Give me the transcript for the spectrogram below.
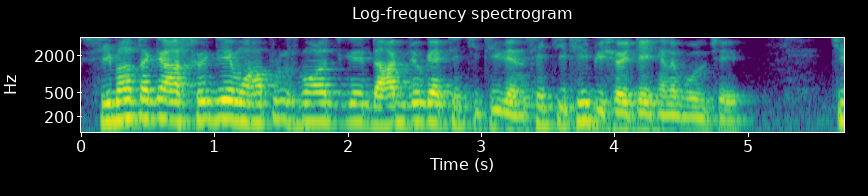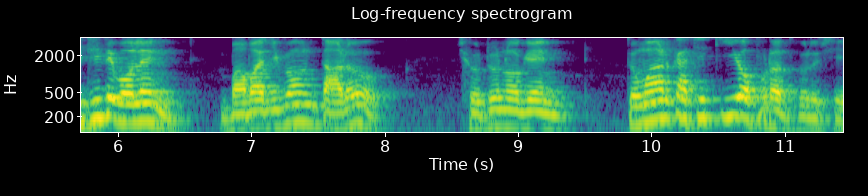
সীমা তাকে আশ্রয় দিয়ে মহাপুরুষ মহারাজকে ডাকযোগে একটি চিঠি দেন। সেই চিঠির বিষয়টা এখানে বলছে। চিঠিতে বলেন, বাবা জীবন তারও ছোট নগেন, তোমার কাছে কি অপরাধ করেছে?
